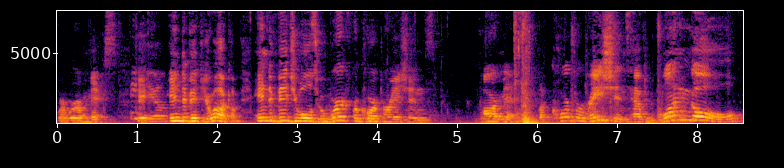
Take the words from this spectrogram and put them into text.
we're, we're a mix. Thank you. Individ- you're welcome. Individuals who work for corporations are mixed. But corporations have one goal,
